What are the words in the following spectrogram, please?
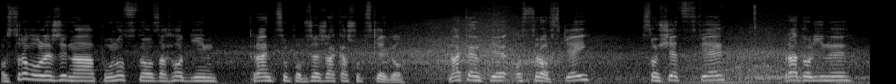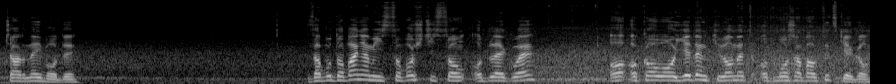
Ostrowo leży na północno-zachodnim krańcu pobrzeża kaszubskiego, na kępie Ostrowskiej, w sąsiedztwie Pradoliny Czarnej Wody. Zabudowania miejscowości są odległe o około 1 km od Morza Bałtyckiego.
